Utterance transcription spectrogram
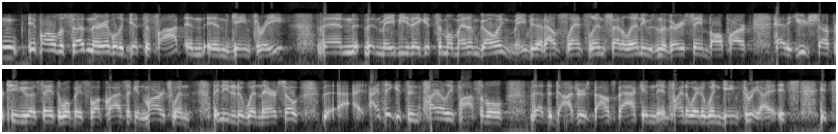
And if all of a sudden they're able to get to Pfaadt in, in game three, then then maybe they get some momentum going. Maybe that helps Lance Lynn settle in. He was in the very same ballpark, had a huge start for Team USA at the World Baseball Classic in March when they needed a win there. So I, I think it's entirely possible that the Dodgers bounce back and, and find a way to win game three. I, it's it's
